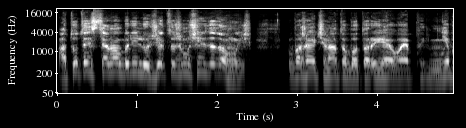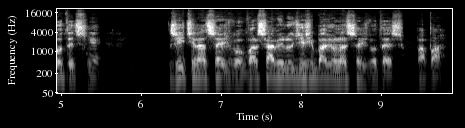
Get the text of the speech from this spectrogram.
A tutaj sceną byli ludzie, którzy musieli do domu iść. Uważajcie na to, bo to ryje łeb niebotycznie. Żyjcie na trzeźwo. W Warszawie ludzie się bawią na trzeźwo też. Papa. Pa.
